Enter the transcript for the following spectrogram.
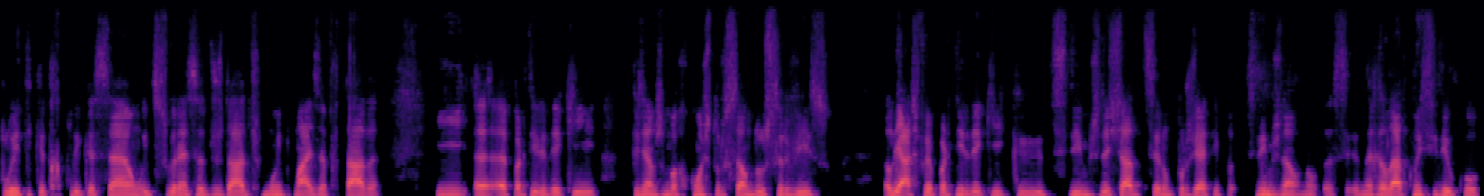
política de replicação e de segurança dos dados muito mais apertada e a, partir daqui fizemos uma reconstrução do serviço. Aliás, foi a partir daqui que decidimos deixar de ser um projeto, e decidimos não, não na realidade coincidiu com,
